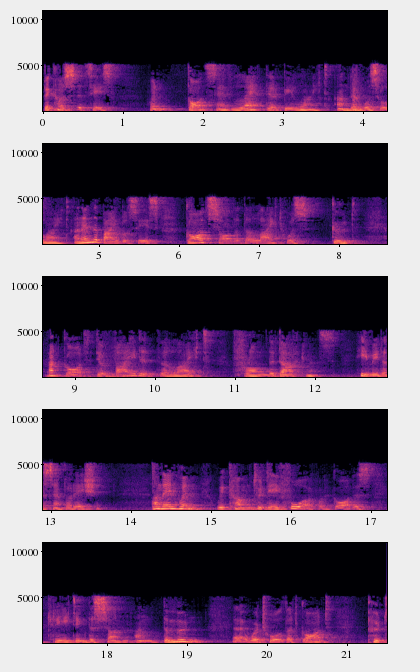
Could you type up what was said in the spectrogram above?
Because it says, when God said, Let there be light, and there was light. And then the Bible says, God saw that the light was good, and God divided the light from the darkness. He made a separation. And then when we come to day four, where God is creating the sun and the moon, uh, we're told that God put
